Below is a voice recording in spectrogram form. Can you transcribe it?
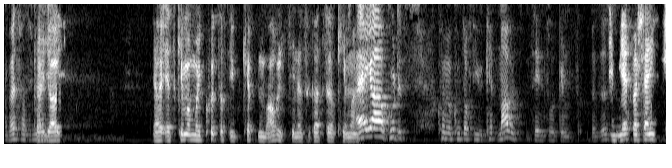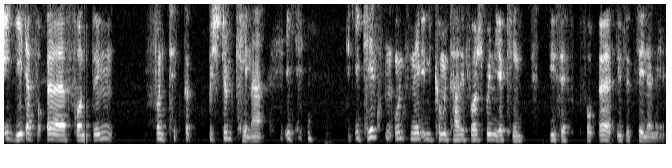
Weißt du, was ich meine? ja, ja, jetzt gehen wir mal kurz auf die Captain Marvel-Szene sogar zurückkommen. Äh, ja, gut, jetzt können wir kurz auf die Captain Marvel-Szene zurückgehen. Wenn es ist. Die wird wahrscheinlich eh jeder äh, von Ding von TikTok bestimmt kennen. Ich, ich, ihr könnt uns nicht in die Kommentare vorspielen, ihr kennt diese, äh, diese Szene nicht.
